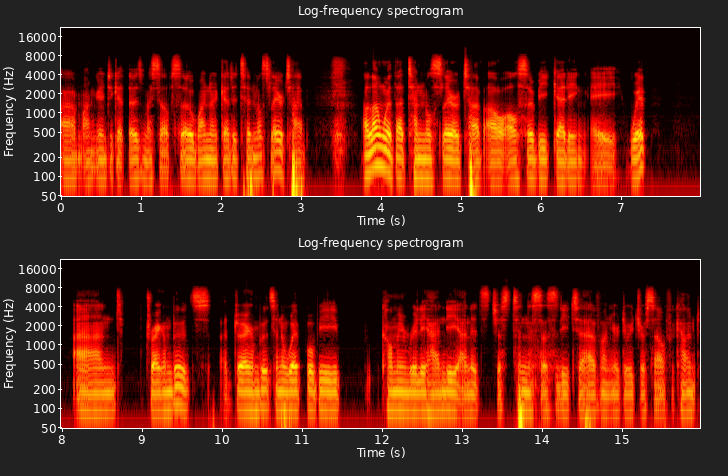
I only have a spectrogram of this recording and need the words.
um, I'm going to get those myself, so why not get a 10 mil Slayer tab? Along with that 10 mil Slayer tab, I'll also be getting a whip and Dragon Boots. A Dragon Boots and a whip will be coming really handy, and it's just a necessity to have on your do-it-yourself account.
